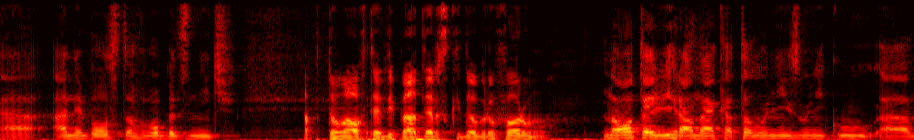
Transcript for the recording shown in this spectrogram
a, a nebolo z toho vôbec nič. A to mal vtedy Patersky dobrú formu. No, ten vyhral na Katalúnii z úniku a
